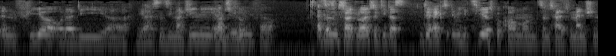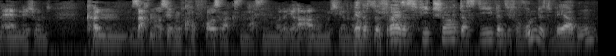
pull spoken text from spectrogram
in 4 oder die, äh, wie heißen sie, Magini, in Magini, 5. ja. Also Also, sind halt Leute, die das direkt injiziert bekommen und sind halt menschenähnlich und können Sachen aus ihrem Kopf rauswachsen lassen oder ihre Arme mutieren lassen. ja, das, das war ja das Feature, dass die, wenn sie verwundet werden,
